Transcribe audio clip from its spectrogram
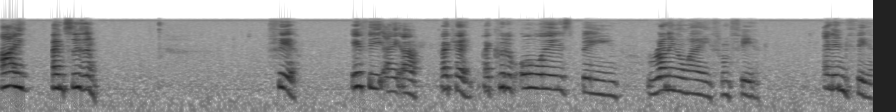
Hi, I'm Susan. Fear. F-E-A-R. Okay, I could have always been running away from fear and in fear.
